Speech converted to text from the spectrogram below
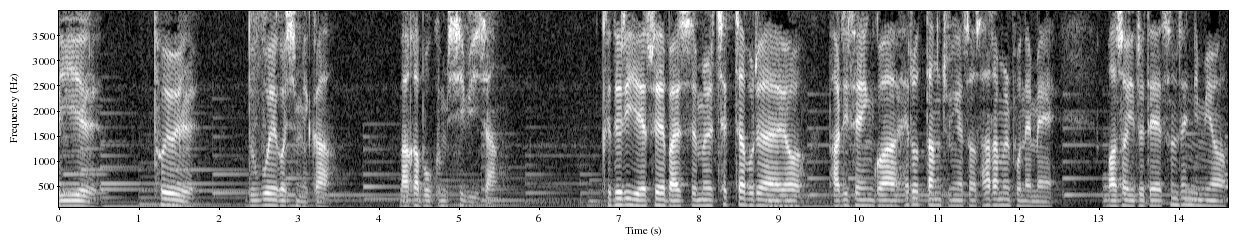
2일 토요일 누구의 것입니까? 마가복음 12장 그들이 예수의 말씀을 책잡으려 하여 바리새인과 헤롯 땅 중에서 사람을 보내매 와서 이르되 선생님이여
